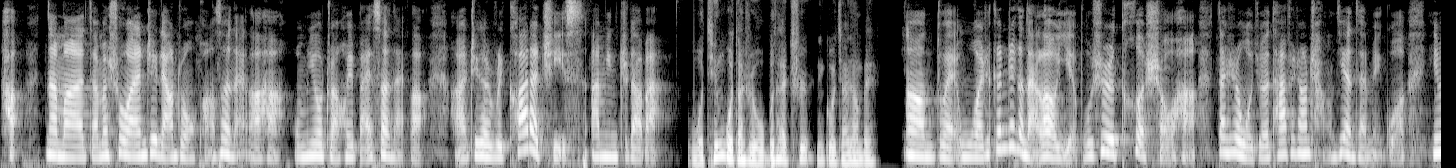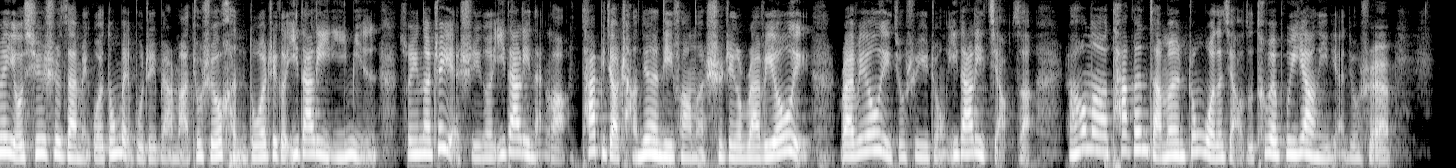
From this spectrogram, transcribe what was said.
好，那么咱们说完这两种黄色奶酪哈，我们又转回白色奶酪啊。这个 ricotta cheese，阿明知道吧？我听过，但是我不太吃，你给我讲讲呗。嗯，对我跟这个奶酪也不是特熟哈，但是我觉得它非常常见在美国，因为尤其是在美国东北部这边嘛，就是有很多这个意大利移民，所以呢，这也是一个意大利奶酪。它比较常见的地方呢是这个 ravioli，ravioli 就是一种意大利饺子。然后呢，它跟咱们中国的饺子特别不一样的一点就是，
